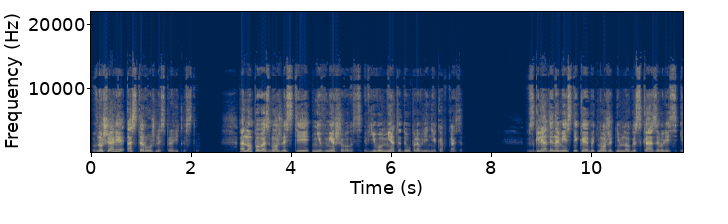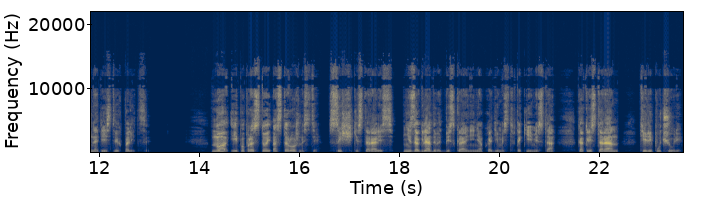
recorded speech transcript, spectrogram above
внушали осторожность правительству. Оно по возможности не вмешивалось в его методы управления Кавказом. Взгляды наместника, быть может, немного сказывались и на действиях полиции. Но и по простой осторожности сыщики старались не заглядывать без крайней необходимости в такие места, как ресторан Телепучури.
